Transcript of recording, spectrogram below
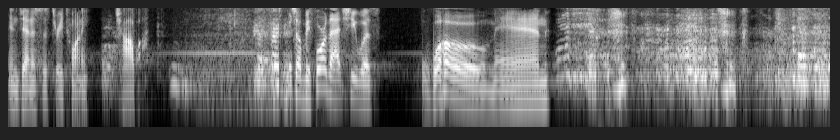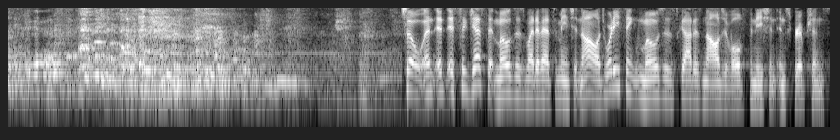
in Genesis 3:20. Chawa. But first, So before that, she was, whoa, man. So, and it, it suggests that Moses might have had some ancient knowledge. Where do you think Moses got his knowledge of old Phoenician inscriptions?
